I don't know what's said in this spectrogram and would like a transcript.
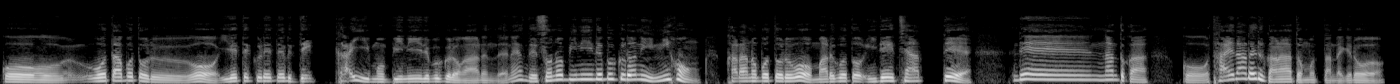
こう、ウォーターボトルを入れてくれてるでっかいもうビニール袋があるんだよね。で、そのビニール袋に2本空のボトルを丸ごと入れちゃって、で、なんとか、こう、耐えられるかなと思ったんだけど、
